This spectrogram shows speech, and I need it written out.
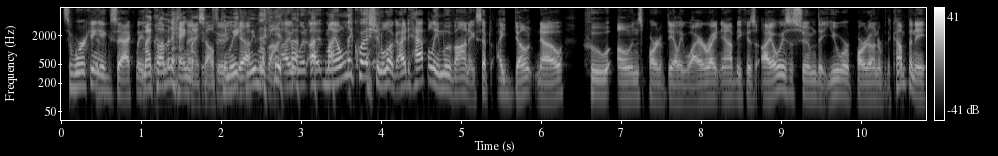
It's working exactly. as Michael, I'm gonna hang myself. Can we- can we move on? I would. I, my only question. Look, I'd happily move on, except I don't know who owns part of Daily Wire right now because I always assumed that you were part owner of the company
